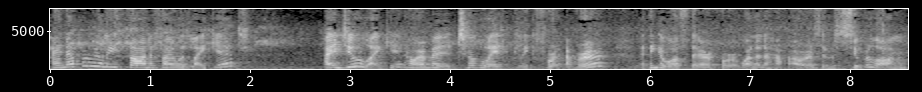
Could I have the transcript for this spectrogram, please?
I never really thought if I would like it I do like it. However, it took like like forever. I think I was there for one and a half hours. It was super long.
